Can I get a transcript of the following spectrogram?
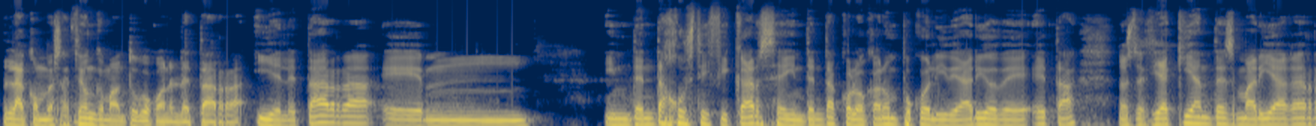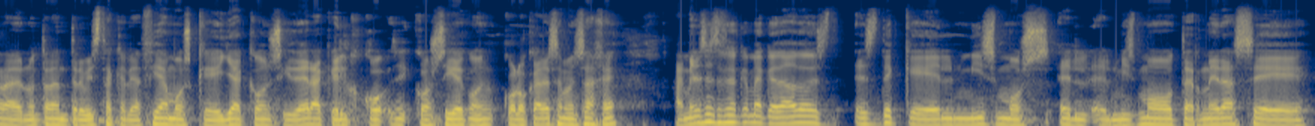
la conversación que mantuvo con el etarra. Y el etarra eh, intenta justificarse, intenta colocar un poco el ideario de ETA. Nos decía aquí antes María Guerra en otra entrevista que le hacíamos que ella considera que él co- consigue con- colocar ese mensaje. A mí la sensación que me ha quedado es, de que él mismo, el, mismo Ternera se,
